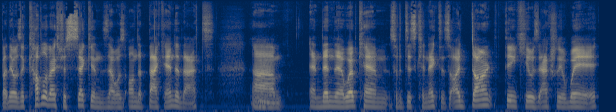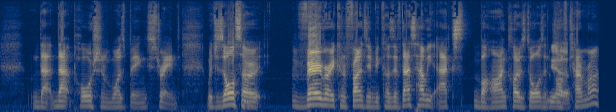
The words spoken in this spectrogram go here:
but there was a couple of extra seconds that was on the back end of that. Um, And then the webcam sort of disconnected. So I don't think he was actually aware that that portion was being streamed, which is also very, very confronting because if that's how he acts behind closed doors and Yeah. off camera,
